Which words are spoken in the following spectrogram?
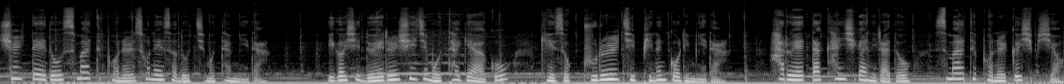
쉴 때에도 스마트폰을 손에서 놓지 못합니다. 이것이 뇌를 쉬지 못하게 하고 계속 불을 지피는 꼴입니다. 하루에 딱 한 시간이라도 스마트폰을 끄십시오.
